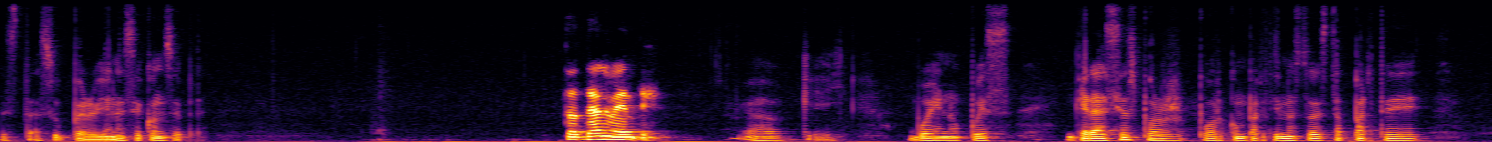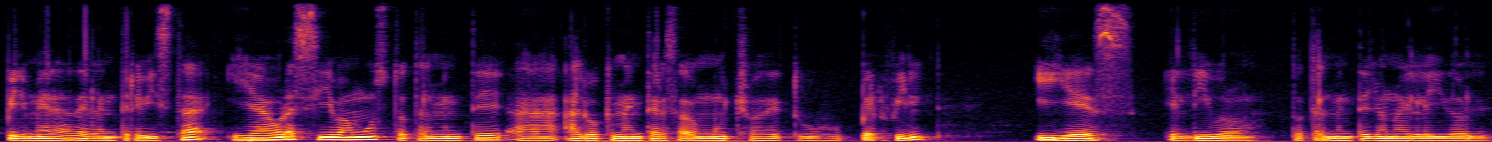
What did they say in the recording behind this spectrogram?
Está súper bien ese concepto. Totalmente. Ok. Bueno, pues gracias por, por compartirnos toda esta parte primera de la entrevista y ahora sí vamos totalmente a algo que me ha interesado mucho de tu perfil y es el libro. Totalmente yo no he leído el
